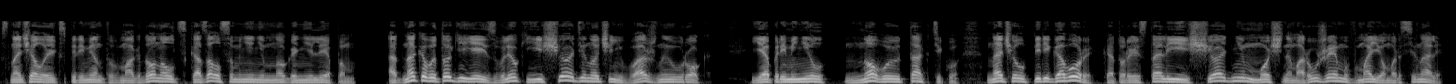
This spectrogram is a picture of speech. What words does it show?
Сначала эксперимент в Макдоналдс казался мне немного нелепым, Однако в итоге я извлек еще один очень важный урок. Я применил новую тактику, начал переговоры, которые стали еще одним мощным оружием в моем арсенале.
